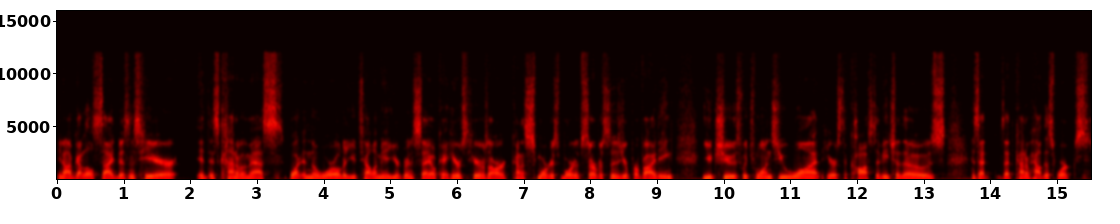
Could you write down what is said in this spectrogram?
you know, I've got a little side business here. it, it's kind of a mess. What in the world are you telling me? You're going to say, okay, here's here's our kind of smorgasbord of services you're providing. You choose which ones you want. Here's the cost of each of those. Is that is that kind of how this works?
